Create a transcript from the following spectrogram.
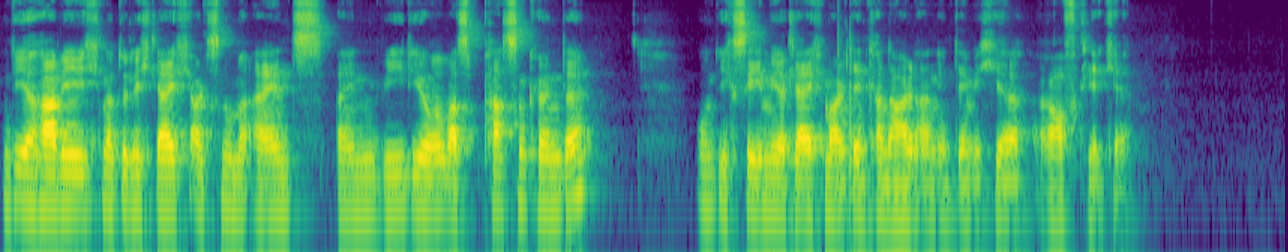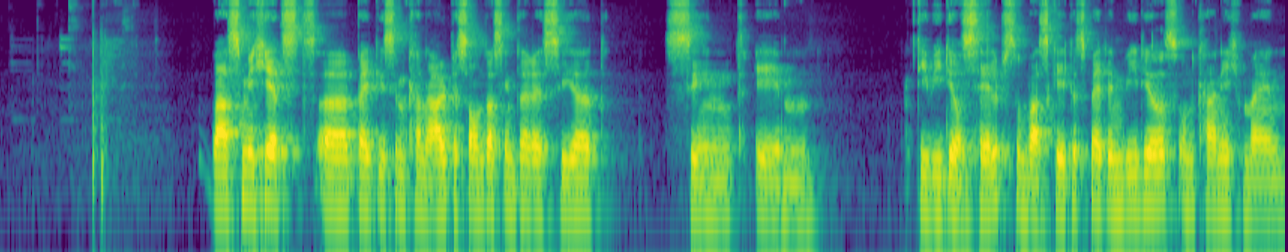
Und hier habe ich natürlich gleich als Nummer 1 ein Video, was passen könnte. Und ich sehe mir gleich mal den Kanal an, indem ich hier raufklicke. Was mich jetzt äh, bei diesem Kanal besonders interessiert, sind eben die Videos selbst, um was geht es bei den Videos und kann ich mein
